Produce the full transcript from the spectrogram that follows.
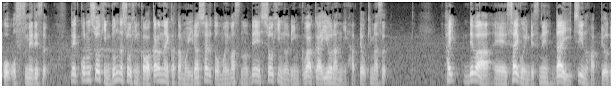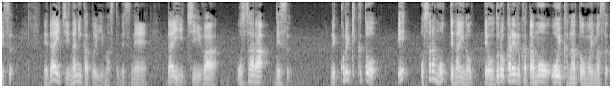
構おすすめです。で、この商品どんな商品かわからない方もいらっしゃると思いますので、商品のリンクは概要欄に貼っておきます。はい。では、えー、最後にですね、第1位の発表です。で第1位何かと言いますとですね、第1位はお皿です。で、これ聞くと、え、お皿持ってないの？って驚かれる方も多いかなと思います。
